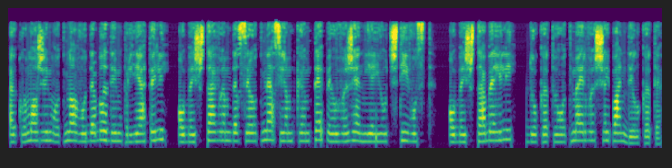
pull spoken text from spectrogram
Ако можем отново да бъдем приятели, обещавам да се отнасям към теб уважение и учтивост, обеща Бейли, докато отмерваше панделката.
